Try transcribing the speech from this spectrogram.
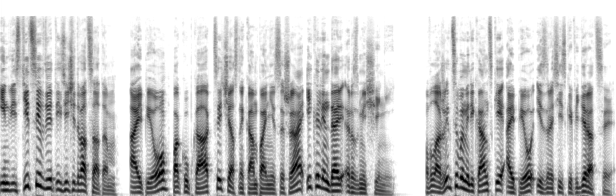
Инвестиции в 2020. IPO, покупка акций частных компаний США и календарь размещений. Вложиться в американские IPO из Российской Федерации.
